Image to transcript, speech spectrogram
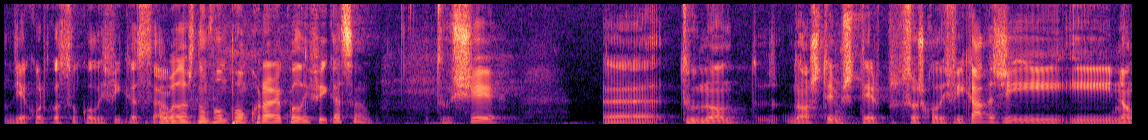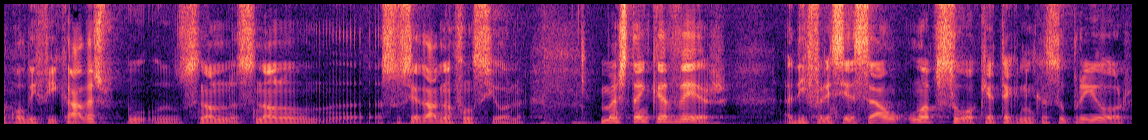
de acordo com a sua qualificação. Ou elas não vão procurar a qualificação. Touché. Uh, tu não, nós temos que ter pessoas qualificadas e, e não qualificadas, porque, senão, senão a sociedade não funciona. Mas tem que haver a diferenciação. Uma pessoa que é técnica superior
